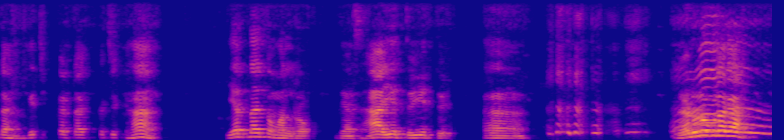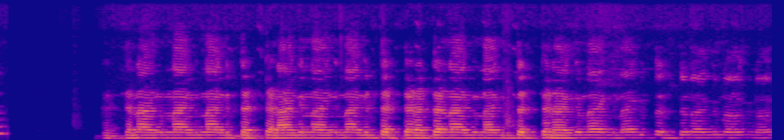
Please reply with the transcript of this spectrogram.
डांक चिक्क टाक चिक्क. हा. येत नाही तुम्हाला राव. डान्स हा येतोय येतोय. हा. रडू नको नांग नांग डड्डनांग नांग नांग डड्डण डनांग नांग डड्डनांग नांग नांग डड्डनांग नांग नांग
